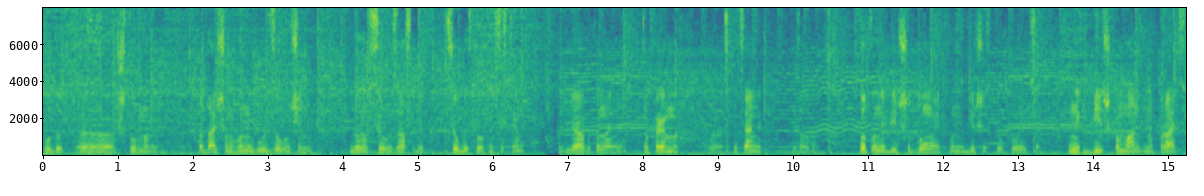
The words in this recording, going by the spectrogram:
будуть штурманами. В подальшому вони будуть залучені до сил і засобів сил безпілотних систем для виконання окремих е, спеціальних завдань. Тут вони більше думають, вони більше спілкуються, у них більш командна праця.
